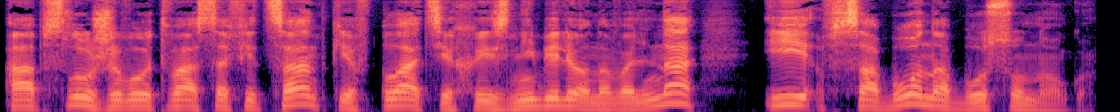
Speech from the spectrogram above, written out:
а обслуживают вас официантки в платьях из небеленого льна и в сабона босу ногу.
